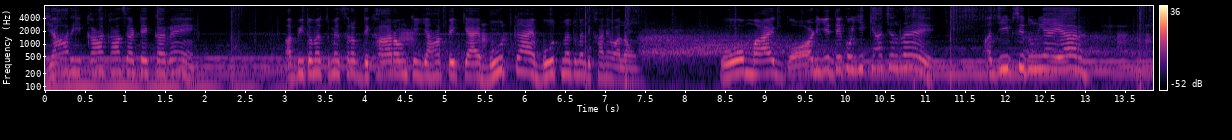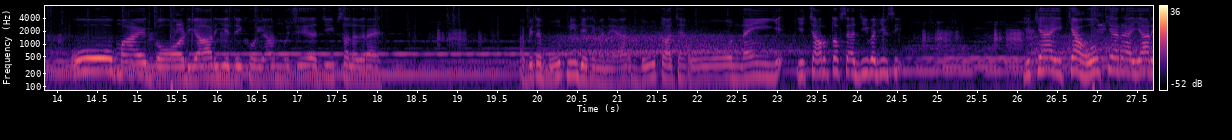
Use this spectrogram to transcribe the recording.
यार ये कहाँ कहाँ से अटैक कर रहे हैं? अभी तो मैं तुम्हें सिर्फ़ दिखा रहा हूँ कि यहाँ पे क्या है। भूत कहाँ है? भूत मैं तुम्हें दिखाने वाला हूँ। ओ माय गॉड ये देखो, ये क्या चल रहा है? अजीब सी दुनिया है यार। ओ माय गॉड यार, ये देखो यार, मुझे अजीब सा लग रहा है। अभी तक भूत नहीं देखे मैंने यार, भूत आ जाए। ओ नहीं, ये ये चारों तरफ़ से अजीब अजीब सी। ये क्या है क्या हो क्या रहा है यार?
